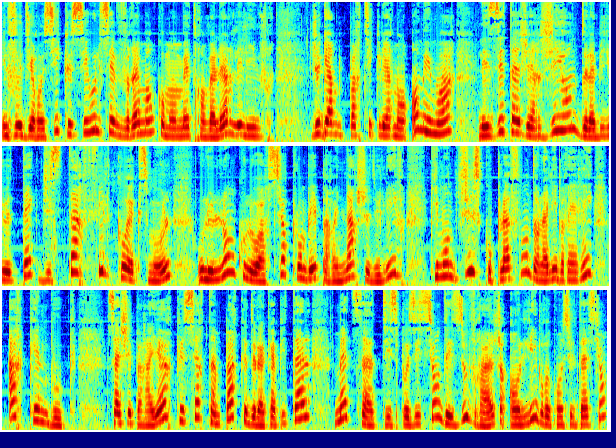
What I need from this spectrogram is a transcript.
Il faut dire aussi que Séoul sait vraiment comment mettre en valeur les livres. Je garde particulièrement en mémoire les étagères géantes de la bibliothèque du Starfield Coex Mall, ou le long couloir surplombé par une arche de livres qui monte jusqu'au plafond dans la librairie Arkenbook. Sachez par ailleurs que certains parcs de la capitale mettent à disposition des ouvrages en libre consultation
